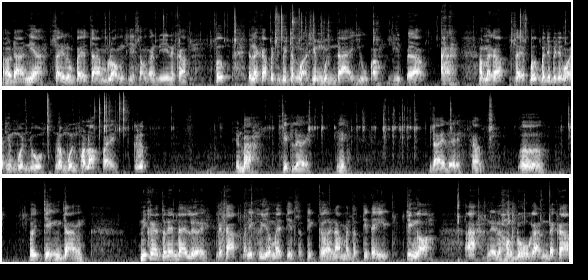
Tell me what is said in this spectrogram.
เอาด้านเนี้ยใส่ลงไปตามร่องที่สองอันนี้นะครับปุ๊บแล้วครับมันจะมีจังหวะที่หมุนได้อยู่อะดีดไปแล้วเอาไหมครับใส่ปุ๊บมันจะเป็นจังหวะที่หมุนอยู่เราหมุนพอล็อกไปกรึบเห็นปะติดเลยนี่ได้เลยครับ เออเฮ้ยเจ๋งจัง นี่ก็จะเล่นได้เลยนะครับอันนี้คือยังไม่ติดสติกเกอร์นะมันจะติดได้อีกจริงเหรออะไหนลองดูกันนะครับ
